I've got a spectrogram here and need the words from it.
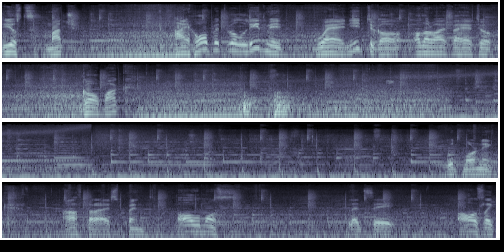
used much. I hope it will lead me where I need to go, otherwise I have to go back. Good morning. After I spent almost, let's say, almost like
